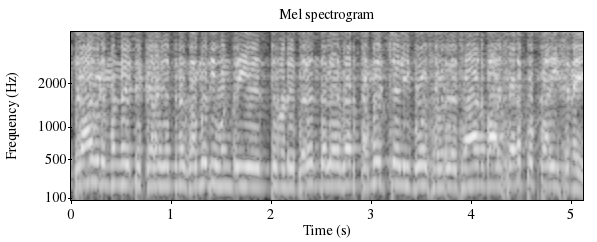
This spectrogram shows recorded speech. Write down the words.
திராவிட முன்னேற்ற கழகத்தின் கமுதி ஒன்றியத்தினுடைய பெருந்தலைவர் தமிழ்ச்செலி போஸ் அவர்கள் சார்பாக சிறப்பு பரிசினை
